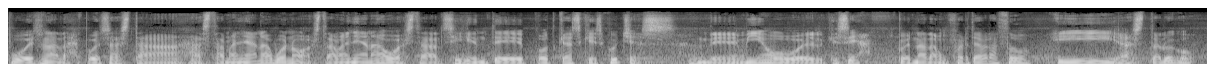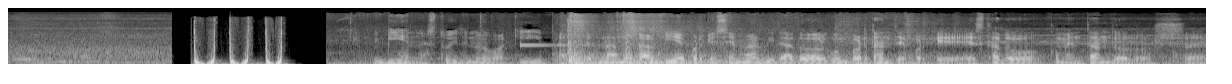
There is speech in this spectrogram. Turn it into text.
Pues nada, pues hasta, hasta mañana, bueno, hasta mañana o hasta el siguiente podcast que escuches, de mí o el que sea. Pues nada, un fuerte abrazo y hasta luego. Bien, estoy de nuevo aquí para hacer una nota al pie porque se me ha olvidado algo importante porque he estado comentando los, eh,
